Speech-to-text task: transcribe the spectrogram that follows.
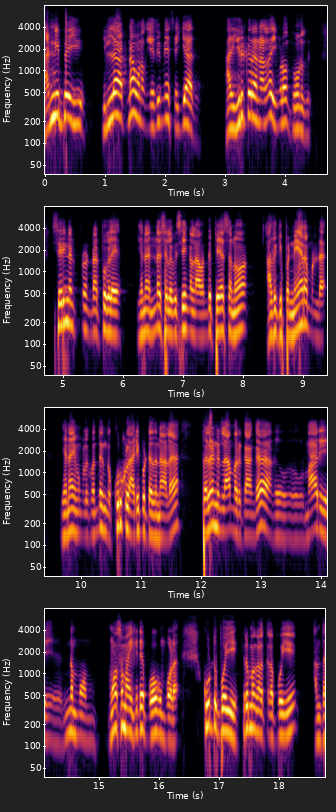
கன்னிப்பே இ- இல்லாட்டினா உனக்கு எதுவுமே செய்யாது. அது இருக்கிறதுனால தான் இவ்வளோ தோணுது. சரி நட்பு நட்புகளே ஏன்னா இன்னும் சில விஷயங்கள் நான் வந்து பேசணும். அதுக்கு இப்போ நேரம் இல்லை. ஏன்னா இவங்களுக்கு வந்து இங்கே குறுக்கில் அடிபட்டதுனால பலன் இல்லாமல் இருக்காங்க. அது ஒரு மாதிரி இன்னும் மோ மோசமாகிக்கிட்டே போகும் போல். கூட்டு போய் திருமங்கலத்தில் போய் அந்த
